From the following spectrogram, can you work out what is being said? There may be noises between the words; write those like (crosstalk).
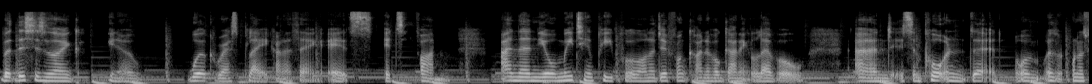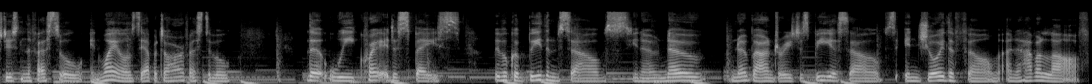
But this is like, you know, work, rest, play kind of thing. It's, it's fun and then you're meeting people on a different kind of organic level. And it's important that when, I was producing the festival in Wales, the Abertoir Horror Festival, that we created a space people could be themselves, you know, no no boundaries, just be yourselves, enjoy the film and have a laugh.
